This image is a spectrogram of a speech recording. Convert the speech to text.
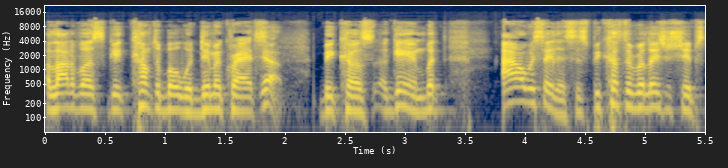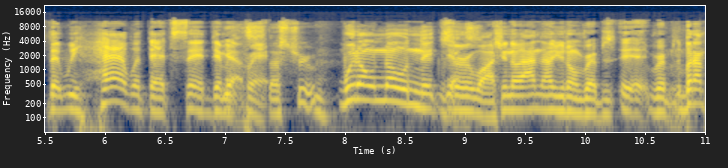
a lot of us get comfortable with Democrats. Yeah. Because again, but I always say this: it's because the relationships that we have with that said Democrat. Yes, that's true. We don't know Nick Yes. Zerwas. You know, I know you don't rep, uh, rep but I'm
